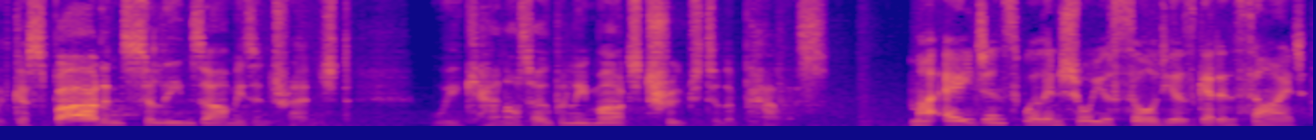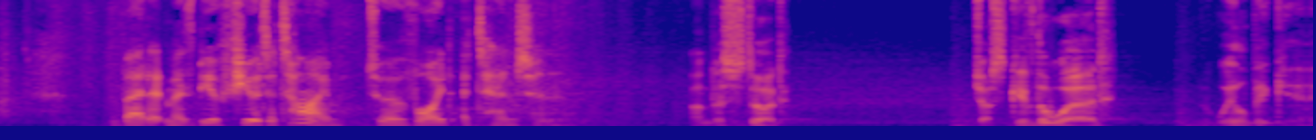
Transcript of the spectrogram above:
With Gaspard and Celine's armies entrenched, we cannot openly march troops to the palace. My agents will ensure your soldiers get inside. But it must be a few at a time to avoid attention. Understood. Just give the word, and we'll begin.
